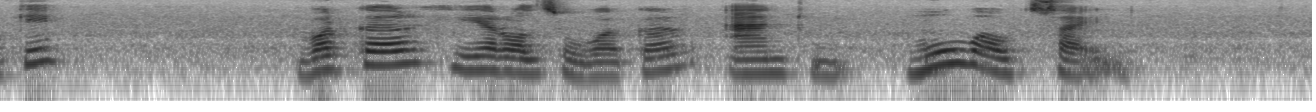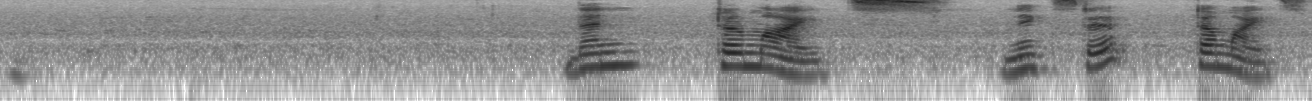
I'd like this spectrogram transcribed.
okay worker here also worker and move outside. Then termites. Next step termites.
